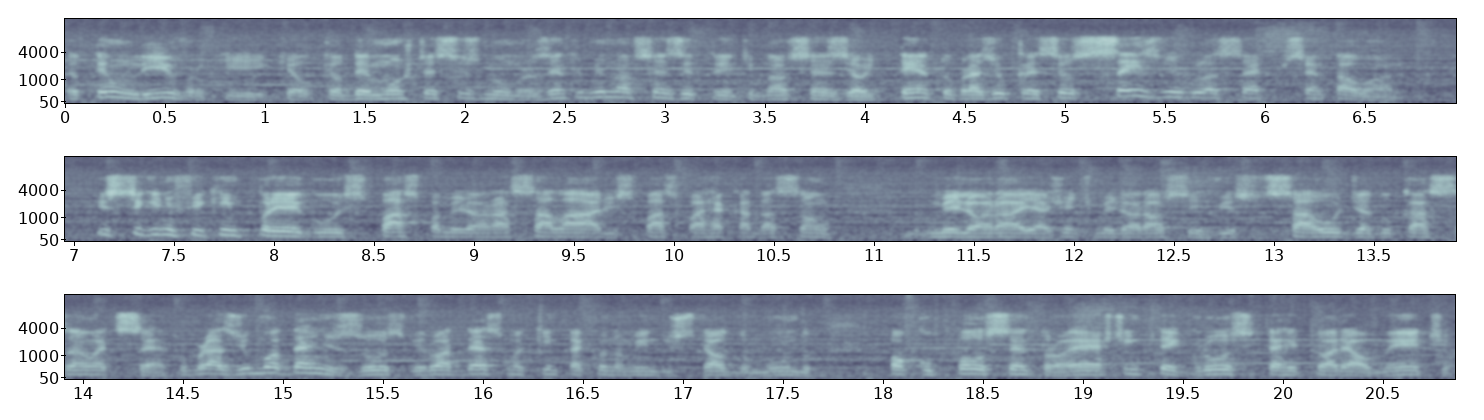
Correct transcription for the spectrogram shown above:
Eu tenho um livro que, que, eu, que eu demonstro esses números. Entre 1930 e 1980, o Brasil cresceu 6,7% ao ano. Isso significa emprego, espaço para melhorar salário, espaço para arrecadação melhorar e a gente melhorar os serviços de saúde, educação, etc. O Brasil modernizou-se, virou a 15ª economia industrial do mundo, ocupou o centro-oeste, integrou-se territorialmente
